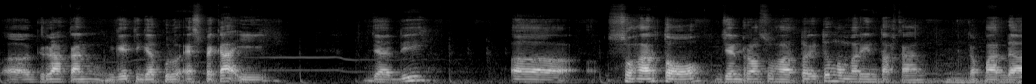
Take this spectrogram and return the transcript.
eh, gerakan G30 SPKI, jadi eh, Soeharto, Jenderal Soeharto itu memerintahkan kepada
